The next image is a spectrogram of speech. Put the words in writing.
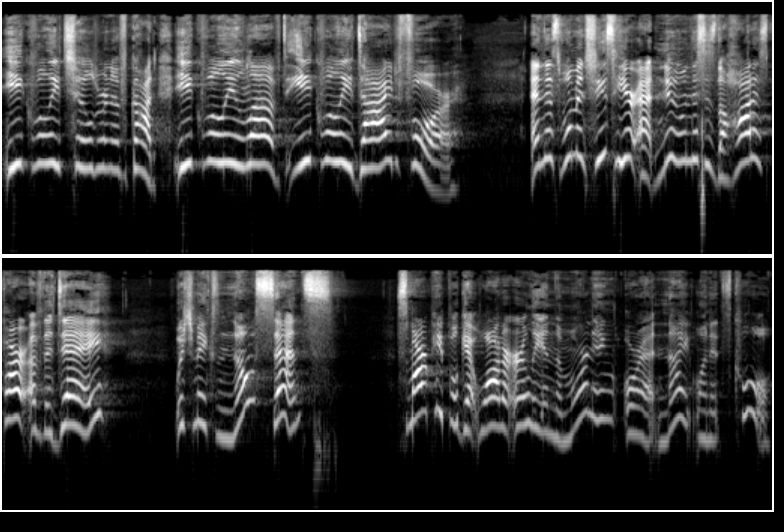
equally children of God, equally loved, equally died for. And this woman, she's here at noon. This is the hottest part of the day, which makes no sense. Smart people get water early in the morning or at night when it's cool.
